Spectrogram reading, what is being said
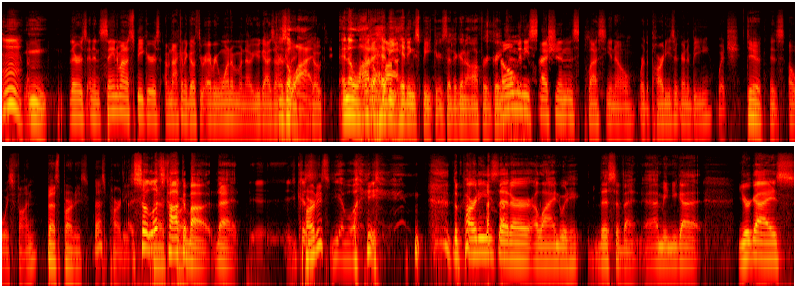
there's an insane amount of speakers. I'm not going to go through every one of them. I know you guys aren't. There's a lot Go and a lot There's of a heavy lot. hitting speakers that are going to offer great so value. many sessions, plus you know where the parties are going to be, which Dude, is always fun. best parties. Best parties. So let's Best talk part. about that. uh, 'cause- Parties? Yeah, well, the parties that are aligned with this event. I mean, you got your guys'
